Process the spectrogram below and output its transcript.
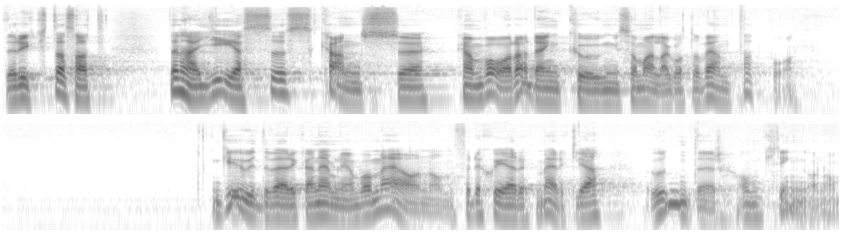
Det ryktas att den här Jesus kanske kan vara den kung som alla gått och väntat på. Gud verkar nämligen vara med honom, för det sker märkliga under omkring honom.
